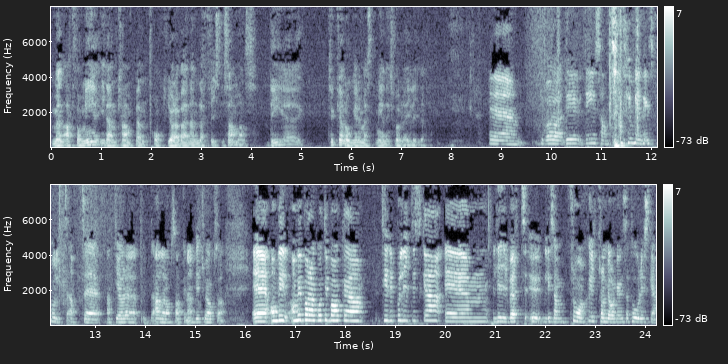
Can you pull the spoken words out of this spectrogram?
men att vara med i den kampen och göra världen rättvis tillsammans, det tycker jag nog är det mest meningsfulla i livet. Eh, det, var, det, det är sant. Det är meningsfullt att, eh, att göra alla de sakerna. Det tror jag också. Om, vi, om vi bara går tillbaka till det politiska livet, liksom frånskilt från det organisatoriska.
